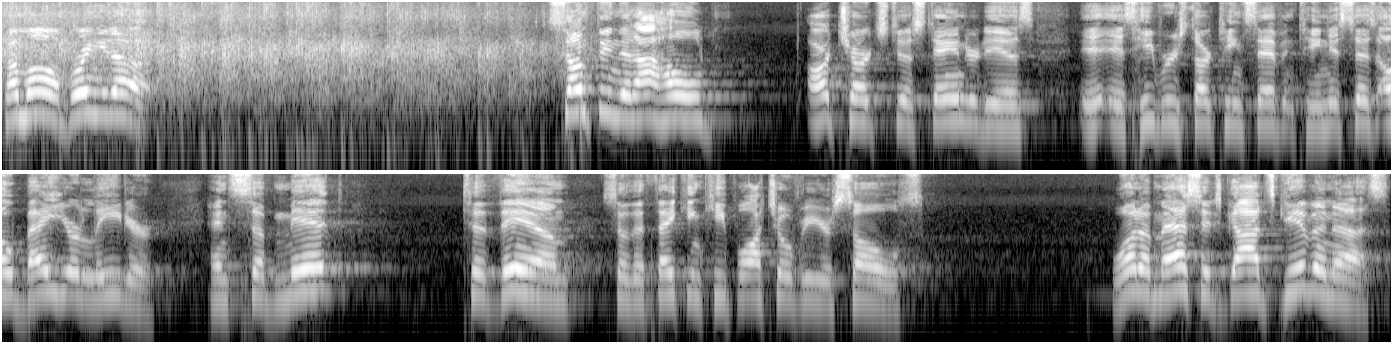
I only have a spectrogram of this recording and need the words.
come on, bring it up. Something that I hold our church to a standard is, is Hebrews 13, 17. It says, Obey your leader and submit to them so that they can keep watch over your souls. What a message God's given us.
